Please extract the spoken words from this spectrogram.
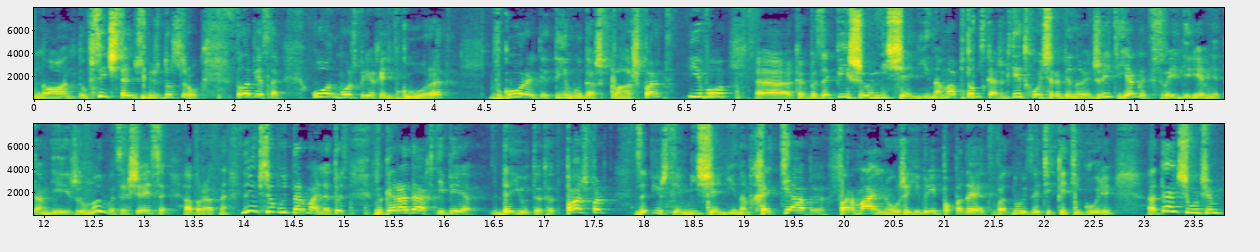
но ну, все читали же между строк. Было так, он может приехать в город, в городе, ты ему дашь паспорт его, э, как бы запишешь его мещанином, а потом скажешь, где ты хочешь рабиноид жить, и я, говорит, в своей деревне, там, где я жил, ну и возвращайся обратно. Ну и все будет нормально. То есть в городах тебе дают этот паспорт, запишешь тебе мещанином, хотя бы формально уже еврей попадает в одну из этих категорий, а дальше, в общем,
